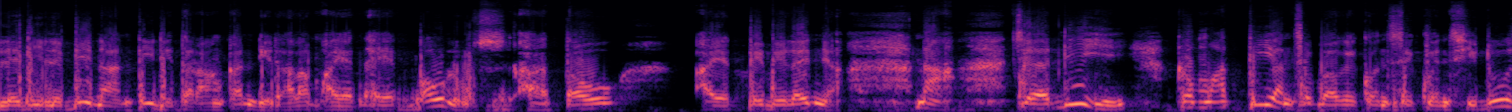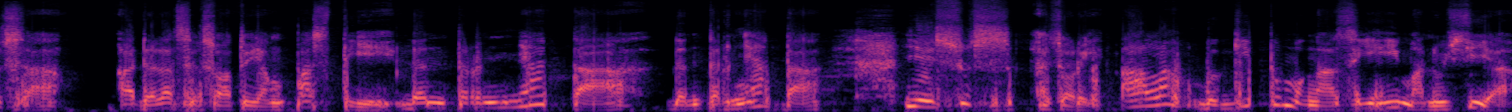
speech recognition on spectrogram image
lebih-lebih nanti diterangkan di dalam ayat-ayat Paulus atau ayat PB lainnya. Nah, jadi kematian sebagai konsekuensi dosa adalah sesuatu yang pasti. Dan ternyata dan ternyata Yesus eh, sorry Allah begitu mengasihi manusia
